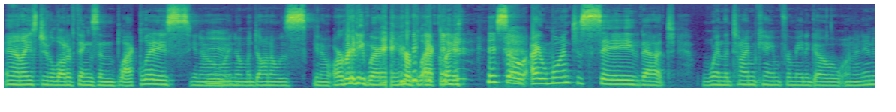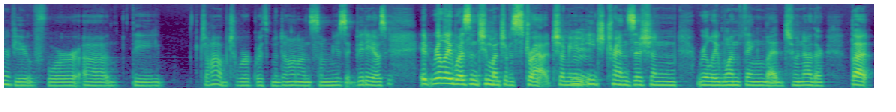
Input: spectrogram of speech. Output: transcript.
And I used to do a lot of things in black lace. You know, mm. I know Madonna was, you know, already wearing her black lace. So I want to say that when the time came for me to go on an interview for uh, the job to work with Madonna on some music videos. It really wasn't too much of a stretch. I mean, mm. each transition really one thing led to another. But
